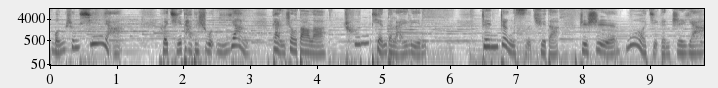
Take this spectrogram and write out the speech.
萌生新芽，和其他的树一样，感受到了春天的来临。真正死去的只是末几根枝丫。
